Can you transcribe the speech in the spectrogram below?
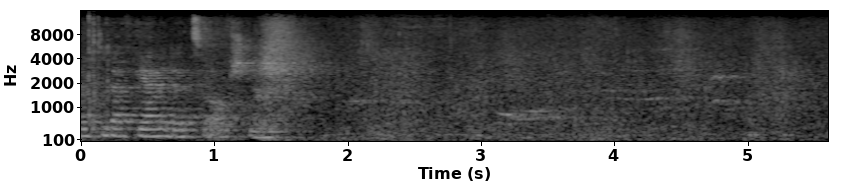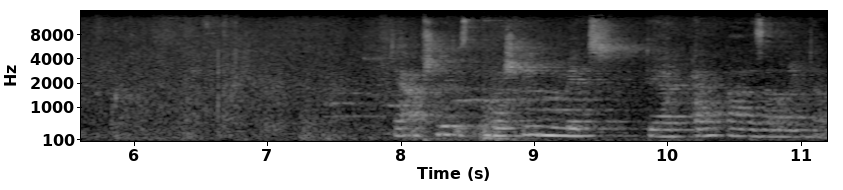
möchte, darf gerne dazu aufstehen. Der Abschnitt ist überschrieben mit Der dankbare Samariter.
